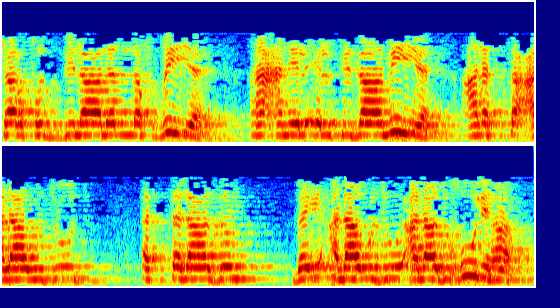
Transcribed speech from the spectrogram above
شرط الدلالة اللفظية أعني الالتزامية على على وجود التلازم بي على وجود على دخولها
